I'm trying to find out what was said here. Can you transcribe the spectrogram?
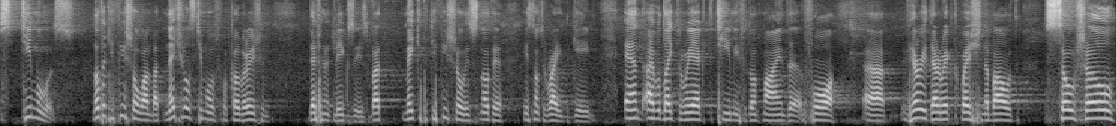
stimulus, not artificial one, but natural stimulus for collaboration definitely exists. But make it artificial, it's not a, it's not a right game. And I would like to react, team, if you don't mind, uh, for a uh, very direct question about social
